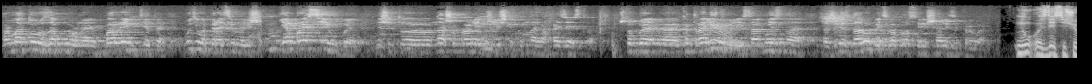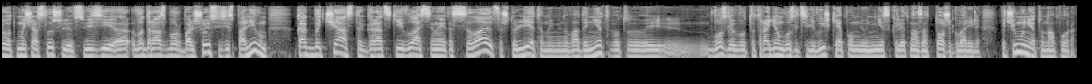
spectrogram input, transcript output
арматура запорная, порыв где-то. Будем оперативно решать. Я просил бы значит, э, наше управление жилищно-коммунального хозяйства, чтобы э, контролировали и совместно с железнодорогой эти вопросы решали и закрывали. Ну, здесь еще вот мы сейчас слышали в связи э, водоразбор большой в связи с поливом, как бы часто городские власти на это ссылаются, что летом именно воды нет. Вот э, возле вот этот район возле телевышки, я помню, несколько лет назад тоже говорили, почему нету напора?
